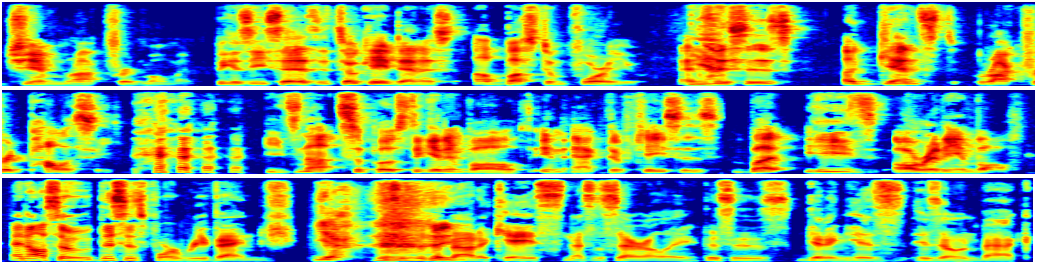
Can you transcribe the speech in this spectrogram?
Jim Rockford moment because he says, It's okay, Dennis, I'll bust him for you. And this is against Rockford policy. he's not supposed to get involved in active cases, but he's already involved. And also, this is for revenge. Yeah. This isn't about a case necessarily. This is getting his his own back.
